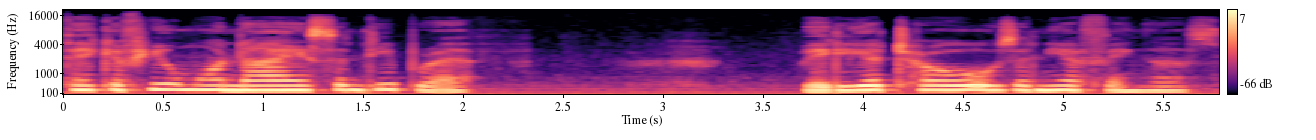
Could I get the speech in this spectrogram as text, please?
Take a few more nice and deep breaths. Wiggle your toes and your fingers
